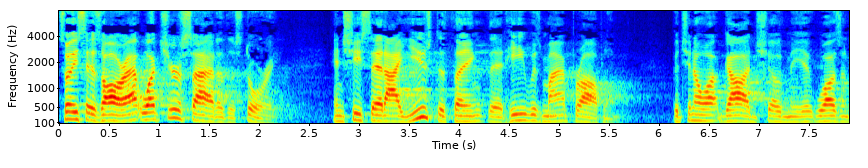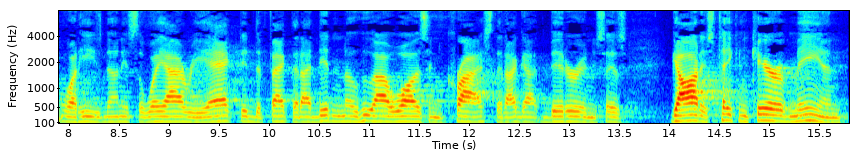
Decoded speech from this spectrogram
So he says, all right, what's your side of the story? And she said, I used to think that he was my problem. But you know what? God showed me it wasn't what He's done. It's the way I reacted, the fact that I didn't know who I was in Christ, that I got bitter and says, God has taken care of me and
